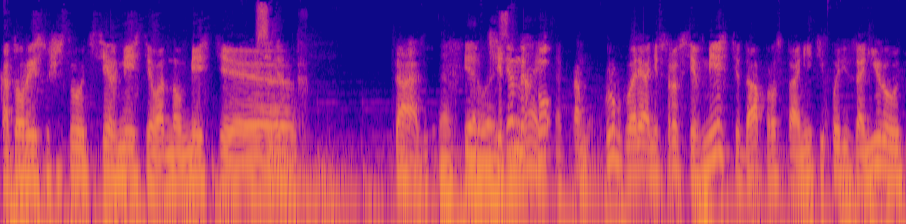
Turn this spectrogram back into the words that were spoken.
которые существуют все вместе в одном месте. Вселенных. Да, да первая вселенных, но, там, грубо говоря, они все равно все вместе, да, просто они типа резонируют,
